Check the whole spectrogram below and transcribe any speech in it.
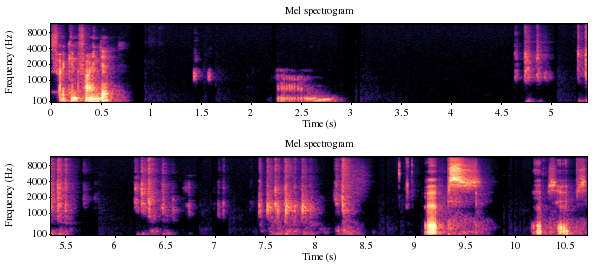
if I can find it. Um, oops, oops, oops.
